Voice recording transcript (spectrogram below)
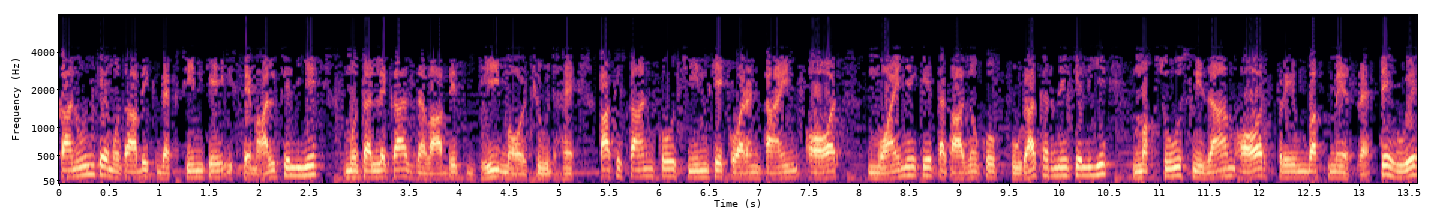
قانون کے مطابق ویکسین کے استعمال کے لیے متعلقہ ضوابط بھی موجود ہیں۔ پاکستان کو چین کے کوارنٹائن اور معائنے کے تقاضوں کو پورا کرنے کے لیے مخصوص نظام اور فریم ورک میں رہتے ہوئے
